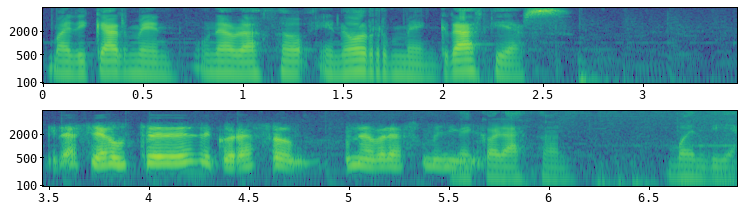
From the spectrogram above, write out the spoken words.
Mari Carmen, un abrazo enorme. Gracias. Gracias a ustedes de corazón. Un abrazo, De corazón. Buen día.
